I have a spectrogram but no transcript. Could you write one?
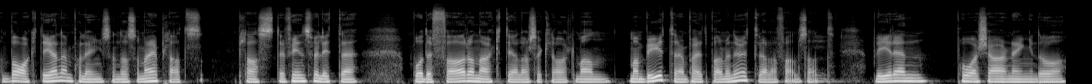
bakdelen på Lynxen då som är plats, plast, det finns väl lite både för och nackdelar såklart. Man, man byter den på ett par minuter i alla fall så att blir det en påkörning då,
